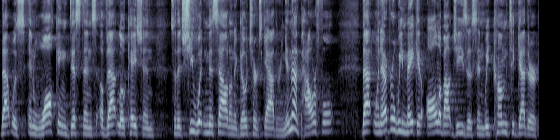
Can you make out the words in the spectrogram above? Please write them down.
that was in walking distance of that location so that she wouldn't miss out on a Go Church gathering. Isn't that powerful? That whenever we make it all about Jesus and we come together,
